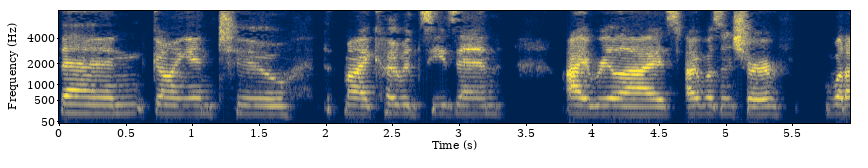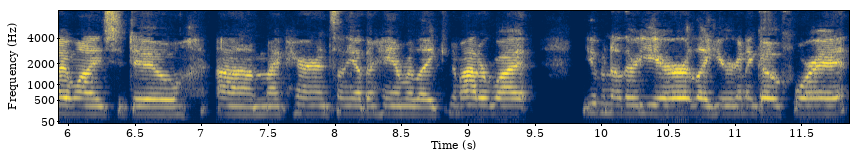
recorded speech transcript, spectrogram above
then going into my COVID season, I realized I wasn't sure what I wanted to do. Um, my parents, on the other hand, were like, no matter what, you have another year, like you're gonna go for it.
